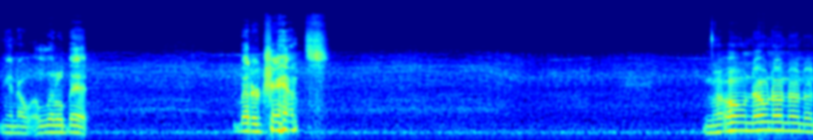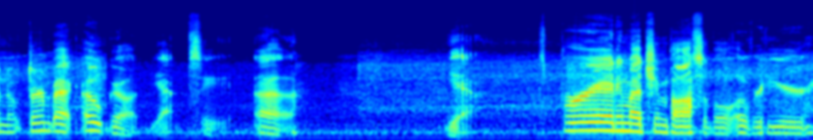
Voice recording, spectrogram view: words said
you know, a little bit better chance. No, no, no, no, no, no. Turn back. Oh, God. Yeah, see. Uh, yeah. It's pretty much impossible over here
